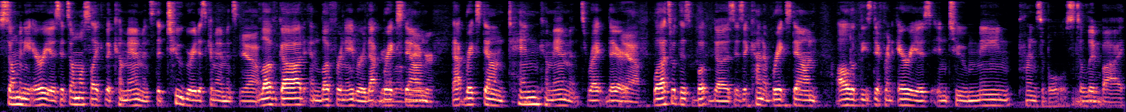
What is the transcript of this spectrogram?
so many areas. It's almost like the commandments the two greatest commandments Yeah. love god and love for neighbor. That Good, breaks down neighbor. That breaks down 10 commandments right there Yeah. well that's what this book does is it kind of breaks down all of these different areas into main principles to Mm-hmm. live by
